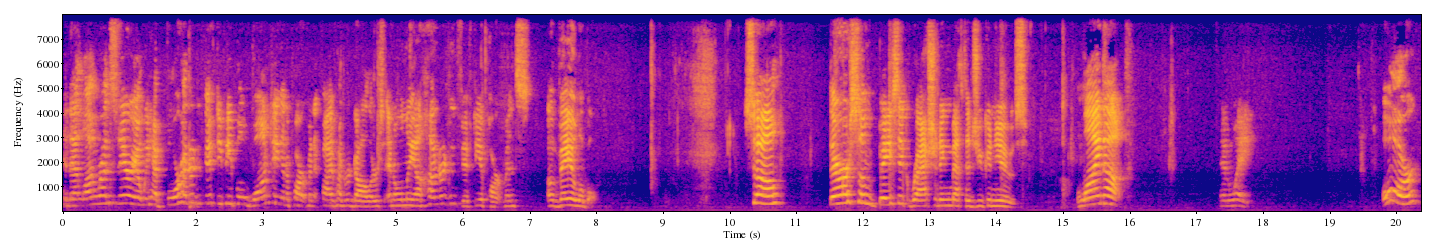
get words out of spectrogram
In that long run scenario, we had 450 people wanting an apartment at $500 and only 150 apartments available. So, there are some basic rationing methods you can use. Line up and wait. Or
